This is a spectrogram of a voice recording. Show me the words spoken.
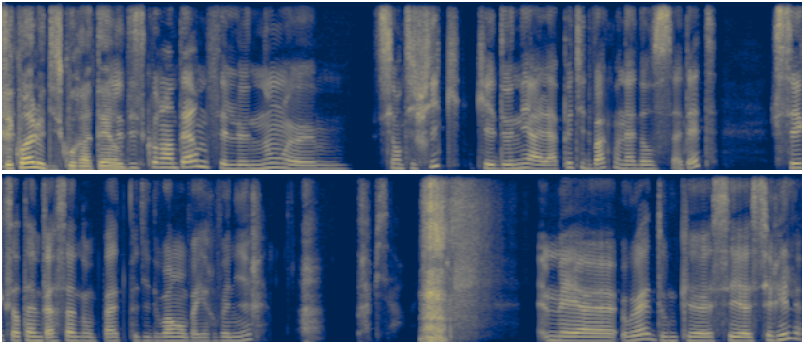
C'est quoi le discours Le interne? discours interne, c'est le nom, scientifique qui est donné à la petite voix qu'on a dans sa tête. Je sais que certaines personnes n'ont pas de petite voix, on va y revenir. Très bizarre. Mais ouais, donc c'est, Cyril.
